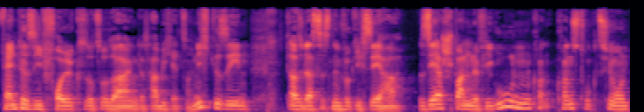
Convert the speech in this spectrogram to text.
Fantasy-Volk sozusagen. Das habe ich jetzt noch nicht gesehen. Also das ist eine wirklich sehr, sehr spannende Figurenkonstruktion,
